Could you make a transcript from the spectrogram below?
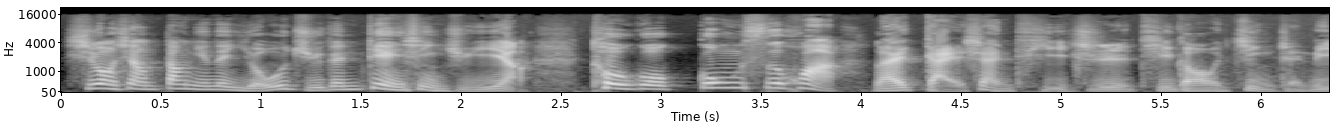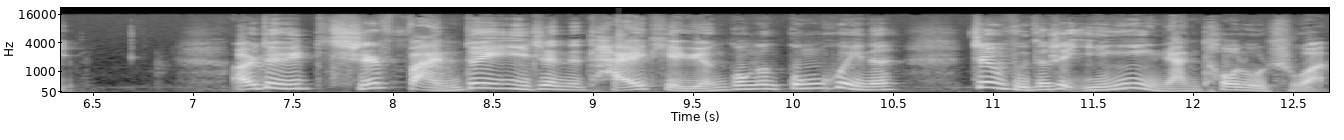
希望像当年的邮局跟电信局一样，透过公司化来改善体质，提高竞争力。而对于持反对意见的台铁员工跟工会呢，政府则是隐隐然透露出啊，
